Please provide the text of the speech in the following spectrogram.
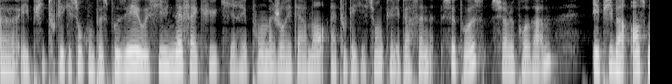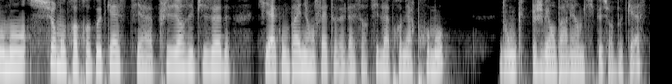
euh, et puis toutes les questions qu'on peut se poser et aussi une FAQ qui répond majoritairement à toutes les questions que les personnes se posent sur le programme. Et puis bah, en ce moment sur mon propre podcast il y a plusieurs épisodes qui accompagnent en fait euh, la sortie de la première promo. Donc je vais en parler un petit peu sur le podcast.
